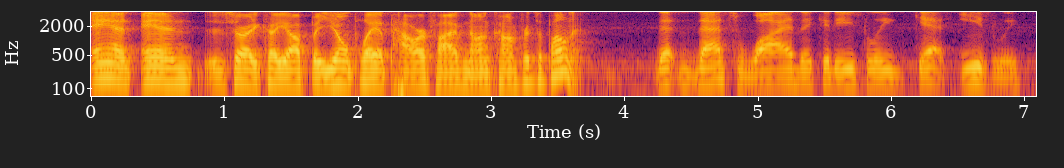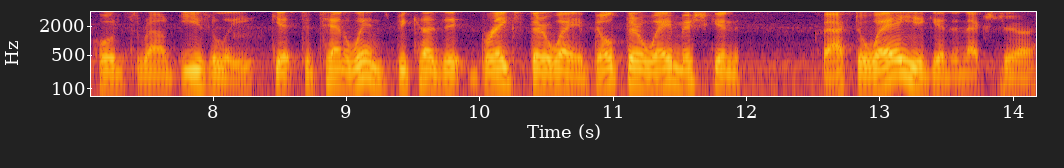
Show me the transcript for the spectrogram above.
and and sorry to cut you off, but you don't play a Power Five non-conference opponent. That that's why they could easily get easily quotes around easily get to ten wins because it breaks their way, built their way. Michigan backed away. You get an extra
